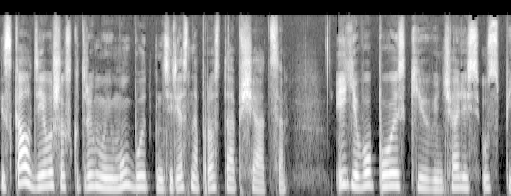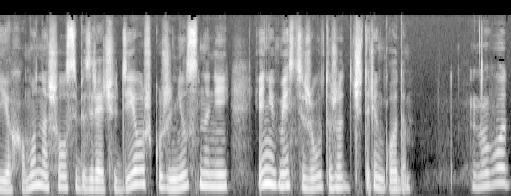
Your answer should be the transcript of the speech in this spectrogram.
Искал девушек, с которыми ему будет интересно просто общаться. И его поиски увенчались успехом. Он нашел себе зрячую девушку, женился на ней, и они вместе живут уже 4 года. Ну вот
